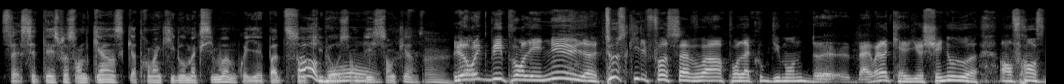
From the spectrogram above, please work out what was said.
C'était 75, 80 kilos maximum. Quoi. Il n'y avait pas de 100 Oh, kilos, bon. 110, 115. Le rugby pour les nuls, tout ce qu'il faut savoir pour la Coupe du Monde de, bah voilà, qui a lieu chez nous euh, en France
